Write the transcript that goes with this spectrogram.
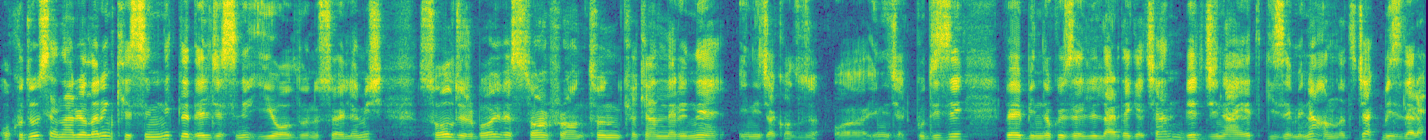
okuduğu senaryoların kesinlikle delicesine iyi olduğunu söylemiş. Soldier Boy ve Stormfront'un kökenlerini inecek olacak, inecek bu dizi ve 1950'lerde geçen bir cinayet gizemini anlatacak bizlere.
